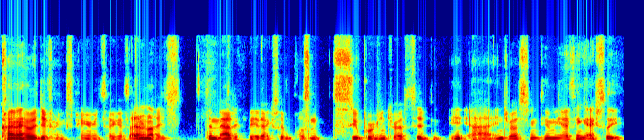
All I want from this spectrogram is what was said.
kind of have a different experience, I guess. I don't know. I just thematically, it actually wasn't super interested, uh, interesting to me. I think actually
